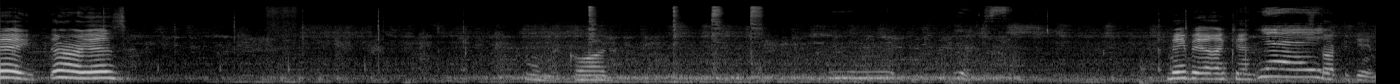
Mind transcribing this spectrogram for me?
Hey, there he is. Oh my god. Maybe I can Yay. start the game.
